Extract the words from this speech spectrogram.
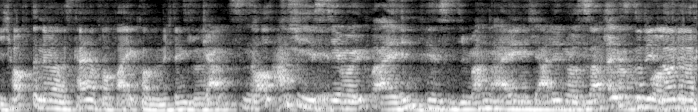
Ich hoffe dann immer, dass keiner vorbeikommt ich denke so, Die ganzen das ist Assis, die aber überall hinpissen, die machen eigentlich alle nur Sascha. alles so die Leute.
